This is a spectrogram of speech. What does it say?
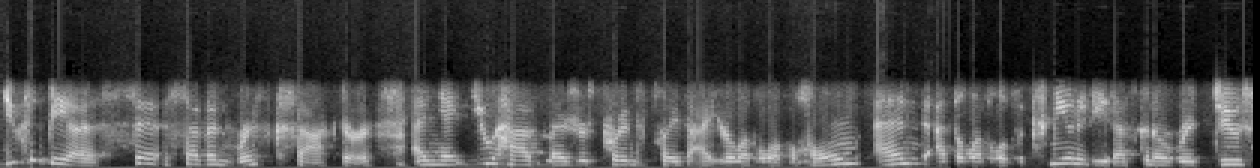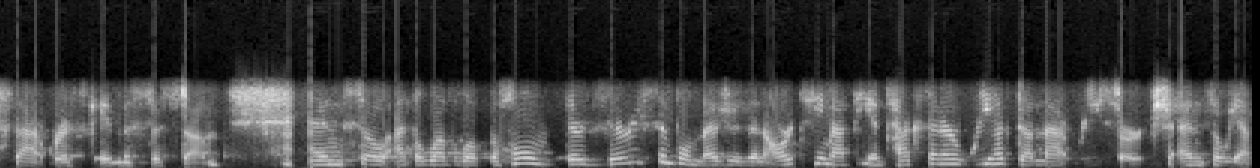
You could be a seven risk factor, and yet you have measures put into place at your level of a home and at the level of the community that's going to reduce that risk in the system. And so at the level of the home, there's very simple measures. And our team at the Intact Center, we have done that research. And so we have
